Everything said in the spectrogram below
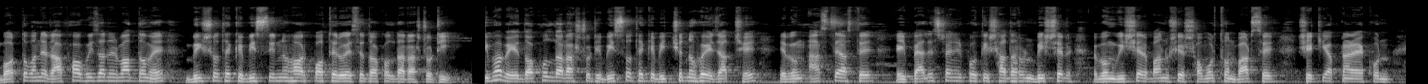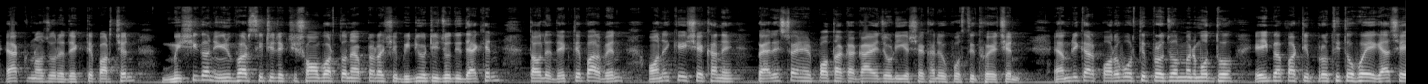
বর্তমানে রাফা অভিযানের মাধ্যমে বিশ্ব থেকে বিচ্ছিন্ন হওয়ার পথে রয়েছে দখলদার রাষ্ট্রটি। কীভাবে দখলদার রাষ্ট্রটি বিশ্ব থেকে বিচ্ছিন্ন হয়ে যাচ্ছে এবং আস্তে আস্তে এই প্যালেস্টাইনের প্রতি সাধারণ বিশ্বের এবং বিশ্বের মানুষের সমর্থন বাড়ছে, সেটি আপনারা এখন এক নজরে দেখতে পারছেন মিশিগান ইউনিভার্সিটির একটি সমাবর্তনে আপনারা সেই ভিডিওটি যদি দেখেন, তাহলে দেখতে পারবেন অনেকেই সেখানে প্যালেস্টাইনের পতাকা গায়ে জড়িয়ে সেখানে উপস্থিত হয়েছেন। আমেরিকার পরবর্তী প্রজন্মের মধ্যে এই ব্যাপারটি প্রথিত হয়ে গেছে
